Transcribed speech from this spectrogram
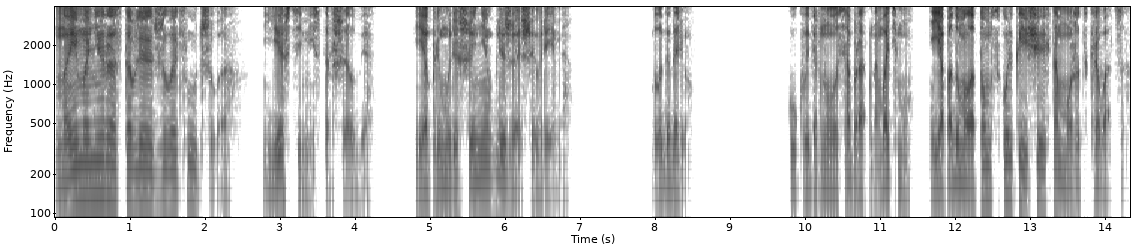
«Мои манеры оставляют желать лучшего. Ешьте, мистер Шелби. Я приму решение в ближайшее время». «Благодарю». Кукла вернулась обратно, во тьму, и я подумал о том, сколько еще их там может скрываться.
